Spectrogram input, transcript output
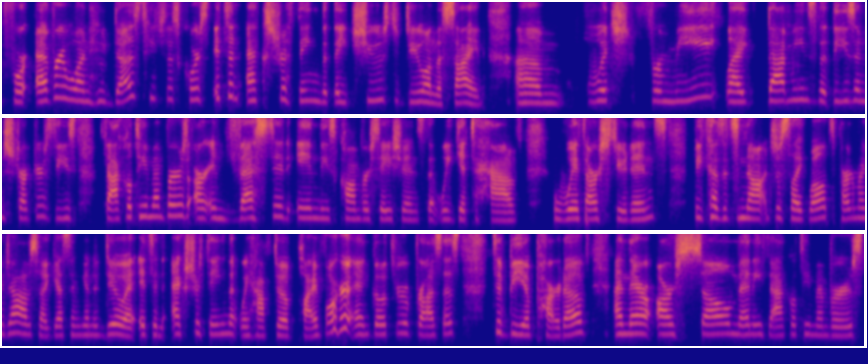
for everyone who does teach this course, it's an extra thing that they choose to do on the side. Um, which for me like that means that these instructors these faculty members are invested in these conversations that we get to have with our students because it's not just like well it's part of my job so i guess i'm going to do it. It's an extra thing that we have to apply for and go through a process to be a part of and there are so many faculty members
